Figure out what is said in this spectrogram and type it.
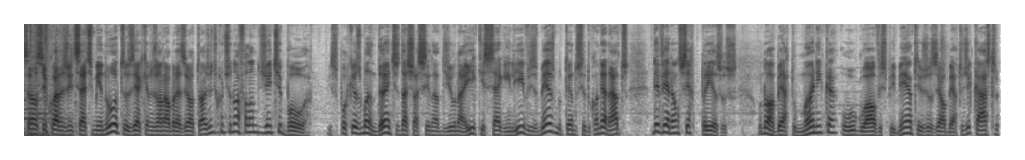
São 5 horas e 27 minutos e aqui no Jornal Brasil Atual a gente continua falando de gente boa. Isso porque os mandantes da chacina de Unai, que seguem livres, mesmo tendo sido condenados, deverão ser presos. O Norberto Mânica, o Hugo Alves Pimenta e o José Alberto de Castro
